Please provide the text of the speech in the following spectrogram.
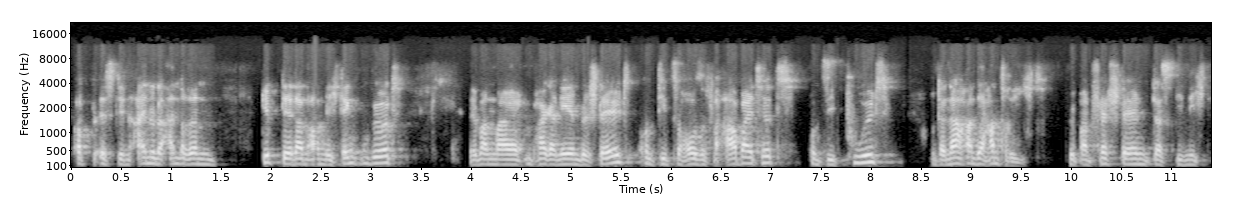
ob es den einen oder anderen gibt, der dann an mich denken wird. Wenn man mal ein paar Garnelen bestellt und die zu Hause verarbeitet und sie poolt und danach an der Hand riecht, wird man feststellen, dass die nicht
